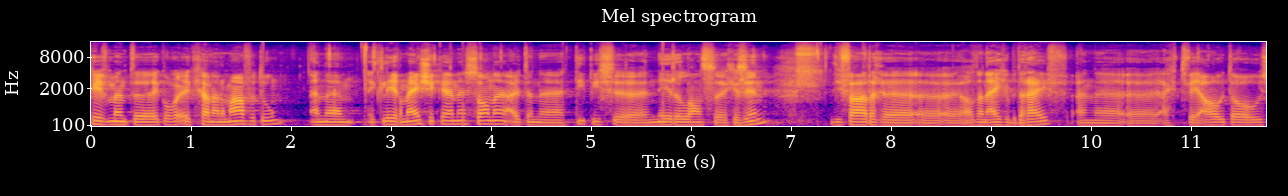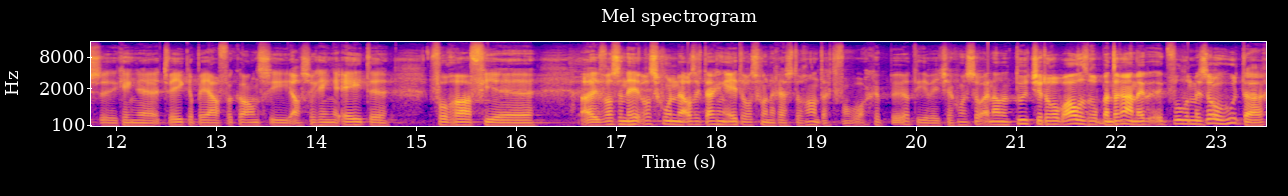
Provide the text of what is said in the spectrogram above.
een gegeven moment, uh, ik, ik, ga naar de MAVO toe en uh, ik leer een meisje kennen, Sanne, uit een uh, typisch Nederlands gezin. Die vader had een eigen bedrijf en echt twee auto's. Ze gingen twee keer per jaar vakantie. Als we gingen eten, vooraf je... was een, was gewoon, als ik daar ging eten, was gewoon een restaurant. Ik dacht van, wat gebeurt hier, weet je. Gewoon zo. En dan een toetje erop, alles erop en eraan. Ik, voelde me zo goed daar.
